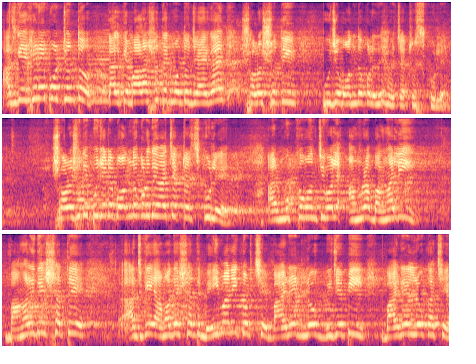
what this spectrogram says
আজকে এখানে পর্যন্ত, কালকে বারাসাতের মতো জায়গায় সরস্বতী পুজো বন্ধ করে দেওয়া হয়েছে একটা স্কুলে সরস্বতী পুজোটা বন্ধ করে দেওয়া হয়েছে একটা স্কুলে আর মুখ্যমন্ত্রী বলে, আমরা বাঙালি। বাঙালিদের সাথে আজকে আমাদের সাথে বেইমানি করছে, বাইরের লোক, বিজেপি, বাইরের লোক আছে,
